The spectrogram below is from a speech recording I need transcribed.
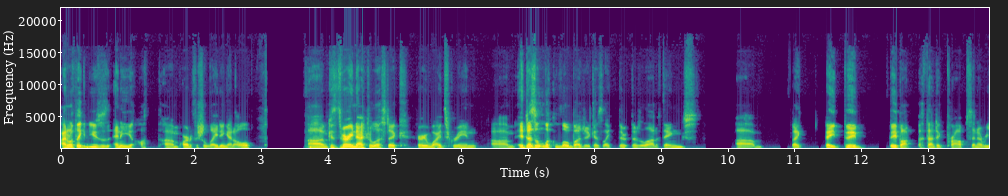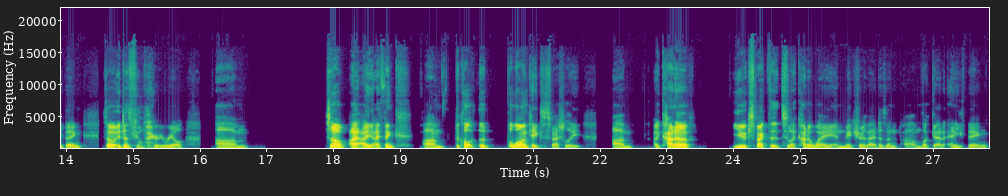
I don't think it uses any um, artificial lighting at all because it's very naturalistic, very widescreen. Um, it doesn't look low budget because like there, there's a lot of things, um, like they they they bought authentic props and everything, so it does feel very real. Um, so I I, I think um, the, clo- the the long takes especially, um, I kind of you expect it to like cut away and make sure that it doesn't um, look at anything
